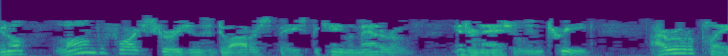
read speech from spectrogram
You know, long before excursions into outer space became a matter of international intrigue, I wrote a play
